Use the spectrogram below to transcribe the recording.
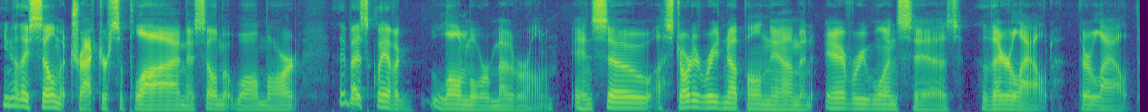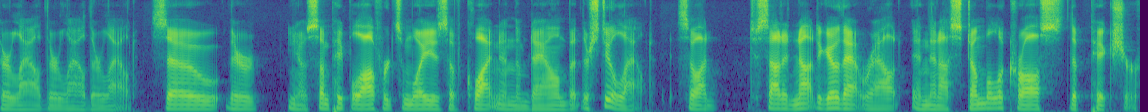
You know, they sell them at Tractor Supply and they sell them at Walmart. They basically have a lawnmower motor on them. And so I started reading up on them, and everyone says they're loud. They're loud. They're loud. They're loud. They're loud. So they're you know, some people offered some ways of quietening them down, but they're still loud. So I decided not to go that route. And then I stumble across the picture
